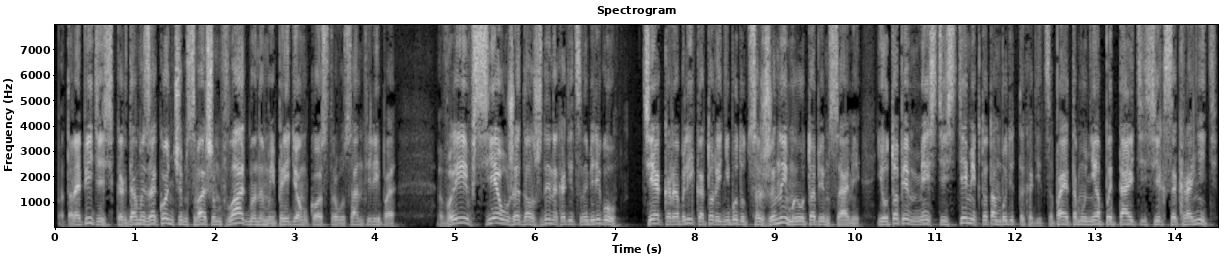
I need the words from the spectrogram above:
Поторопитесь, когда мы закончим с вашим флагманом и придем к острову Сан-Филиппо. Вы все уже должны находиться на берегу. Те корабли, которые не будут сожжены, мы утопим сами. И утопим вместе с теми, кто там будет находиться. Поэтому не пытайтесь их сохранить.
